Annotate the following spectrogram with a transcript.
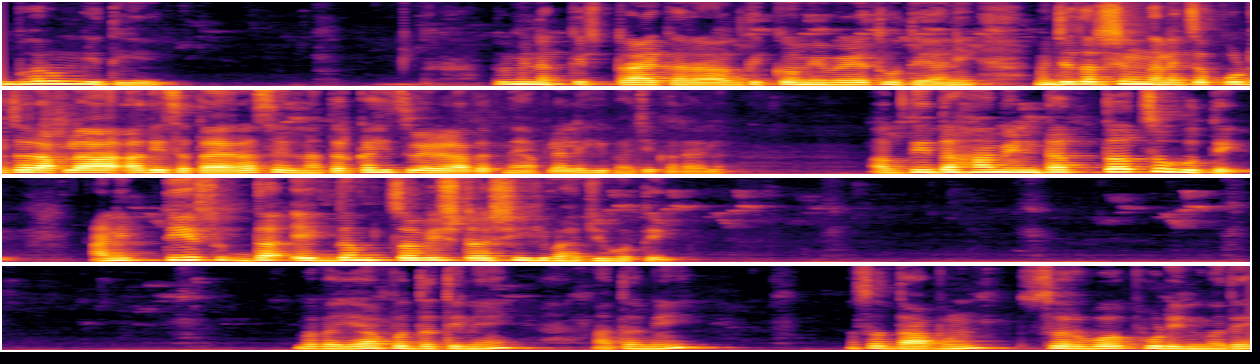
भरून घेते. तुम्ही नक्कीच ट्राय करा. अगदी कमी वेळेत होते आणि म्हणजे जर शेंगदाण्याचं कूट जर आपला आधीचं तयार असेल ना तर काहीच वेळ लागत नाही आपल्याला ही भाजी करायला. अगदी दहा मिनटातच होते. आणि तीसुद्धा एकदम चविष्ट अशी ही भाजी होते. बघा या पद्धतीने आता मी असं दाबून सर्व फोडींमध्ये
